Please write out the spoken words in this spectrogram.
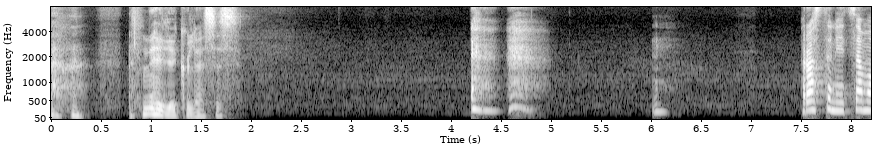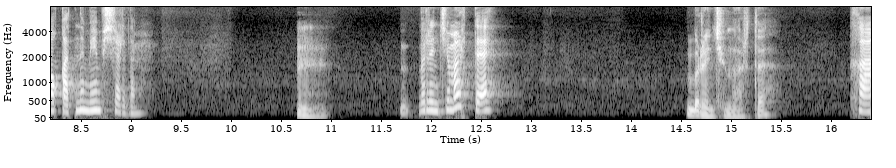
Nega kulasiz? rostini aytsam ovqatni men pishirdim. Birinchi marta. Birinchi marta. ha?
